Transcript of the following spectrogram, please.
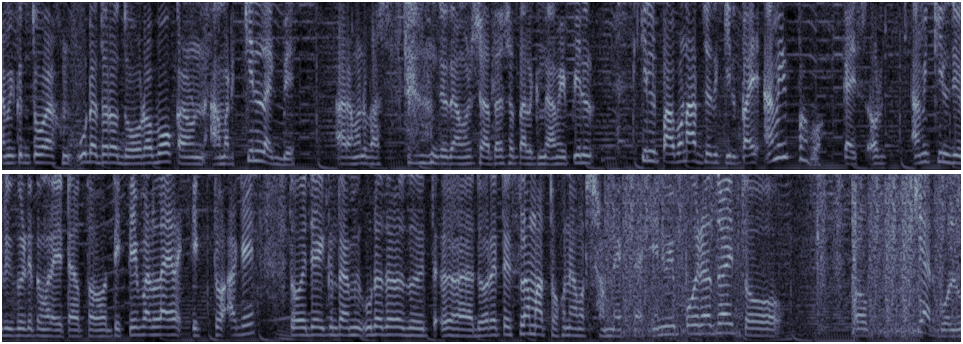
আমি কিন্তু এখন উড়ে ধরো দৌড়াবো, কারণ আমার কিল লাগবে। আর আমার ভাসতে যদি আমার সাথে আসে, তাহলে কিন্তু আমি পিল কিল পাবো না। আর যদি কিল পাই, আমি পাবো। গাইস ওর, আমি কিল চুরি করি, তোমরা এটা তো দেখতেই পারলে একটু আগে। তো ওই জায়গায় কিন্তু আমি উড়ে দৌড়ে দৌড়াইতেছিলাম, আর তখন আমার সামনে একটা এনিমি পড়া যায়। তো কি আর বলব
